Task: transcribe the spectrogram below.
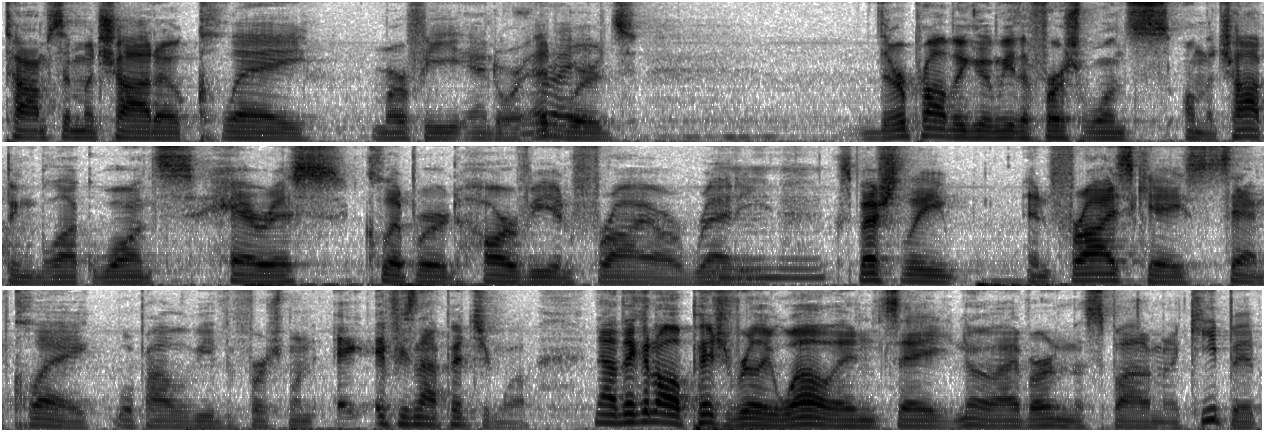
Thompson, Machado, Clay, Murphy, and or Right. Edwards. They're probably going to be the first ones on the chopping block once Harris, Clippard, Harvey, and Fry are ready. Mm-hmm. Especially in Fry's case, Sam Clay will probably be the first one if he's not pitching well. Now they could all pitch really well and say, "No, I've earned the spot. I'm going to keep it."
